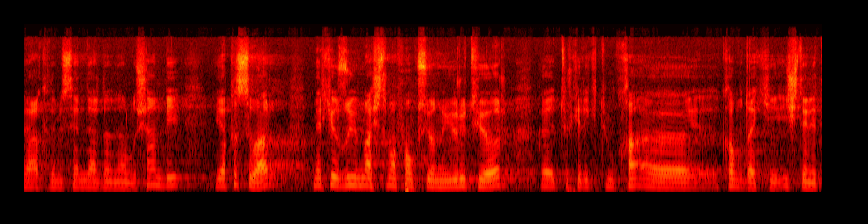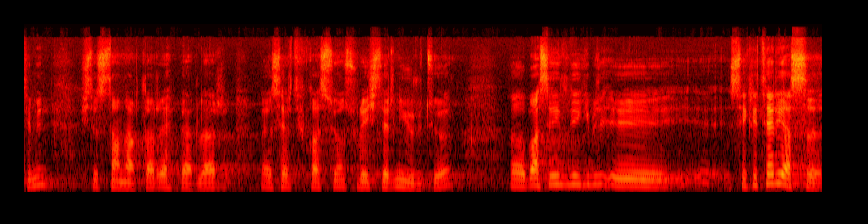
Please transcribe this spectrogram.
ve akademisyenlerden oluşan bir yapısı var. Merkez uyumlaştırma fonksiyonunu yürütüyor. E, Türkiye'deki tüm ka- e, kamudaki iş denetimin işte standartlar, rehberler, e, sertifikasyon süreçlerini yürütüyor. E, bahsedildiği gibi e, sekreteriyası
